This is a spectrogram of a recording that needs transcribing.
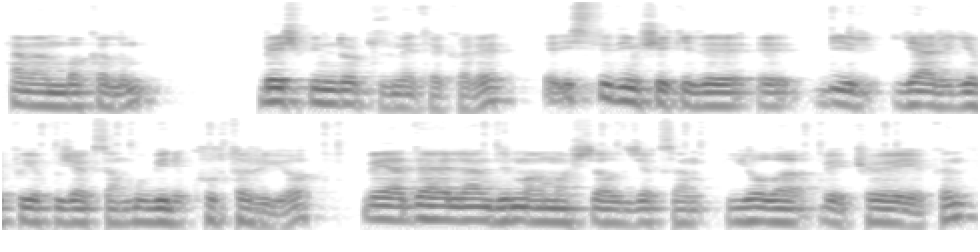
hemen bakalım. 5400 metrekare. E, istediğim şekilde e, bir yer yapı yapacaksam bu beni kurtarıyor. Veya değerlendirme amaçlı alacaksam yola ve köye yakın.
